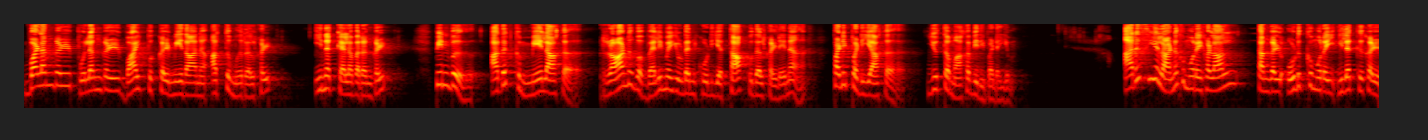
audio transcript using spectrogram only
வளங்கள் புலங்கள் வாய்ப்புகள் மீதான அத்துமீறல்கள் இனக்கலவரங்கள் பின்பு அதற்கு மேலாக இராணுவ வலிமையுடன் கூடிய தாக்குதல்கள் என படிப்படியாக யுத்தமாக விரிவடையும். அரசியல் அணுகுமுறைகளால் தங்கள் ஒடுக்குமுறை இலக்குகள்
